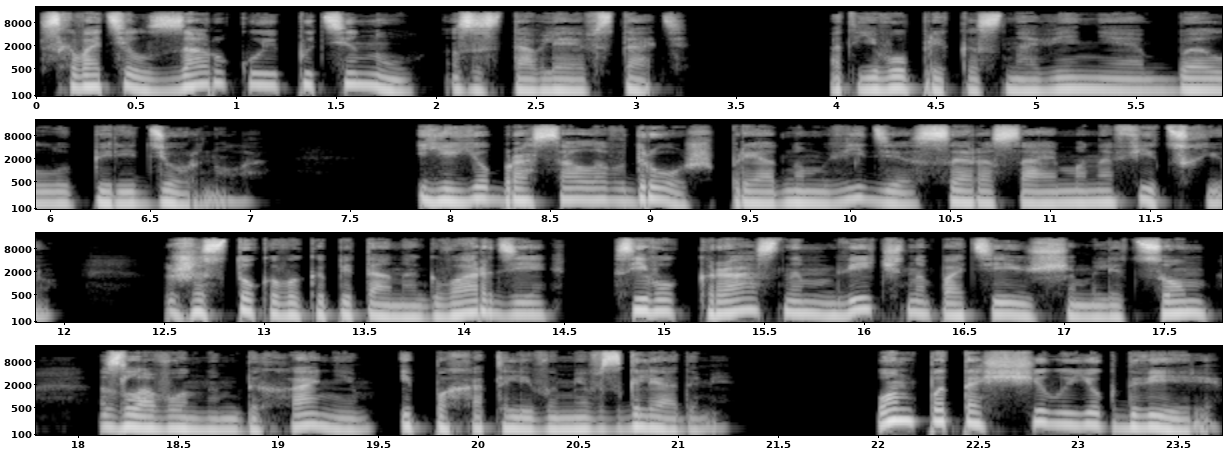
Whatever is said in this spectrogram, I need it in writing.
схватил за руку и потянул, заставляя встать. От его прикосновения Беллу передернуло. Ее бросало в дрожь при одном виде сэра Саймона Фицхью, жестокого капитана гвардии, с его красным, вечно потеющим лицом, зловонным дыханием и похотливыми взглядами. Он потащил ее к двери,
